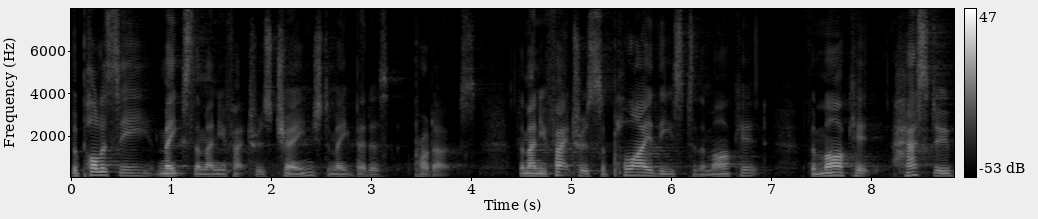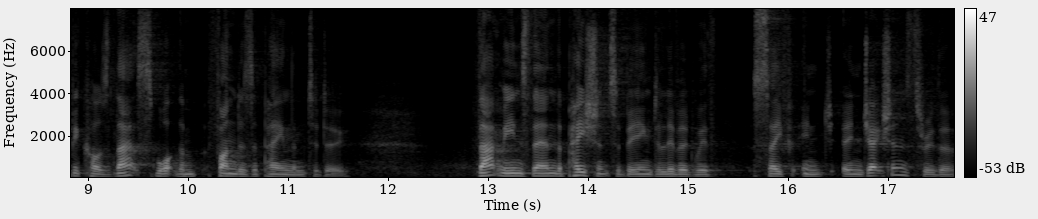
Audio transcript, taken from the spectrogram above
The policy makes the manufacturers change to make better products. The manufacturers supply these to the market. The market has to because that's what the funders are paying them to do. That means then the patients are being delivered with safe in injections through the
